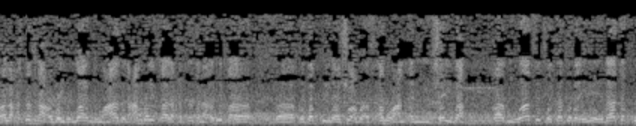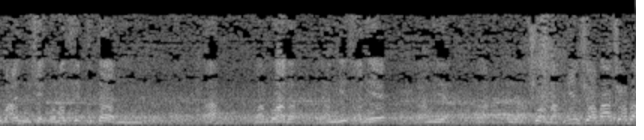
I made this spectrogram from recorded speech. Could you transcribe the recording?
قال حدثنا عبيد الله بن معاذ العنبري قال حدثنا أبي كتبت إلى شعبة اساله عن أبي شيبة قاضي واسف فكتب إليه لا تكتب عنه شيء ومزق كتابي ها؟ برضو هذا يعني يسأل إيه؟ يعني آه، إلى شعبة. مين شعبة؟ شعبة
